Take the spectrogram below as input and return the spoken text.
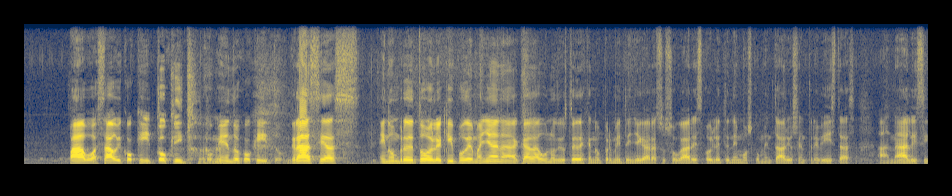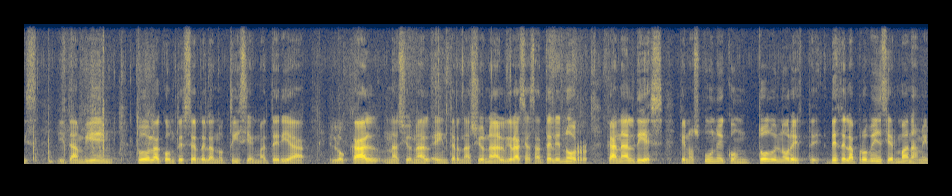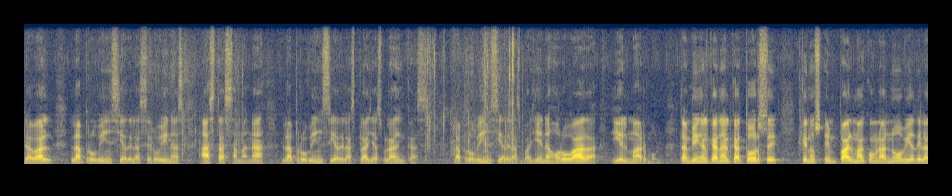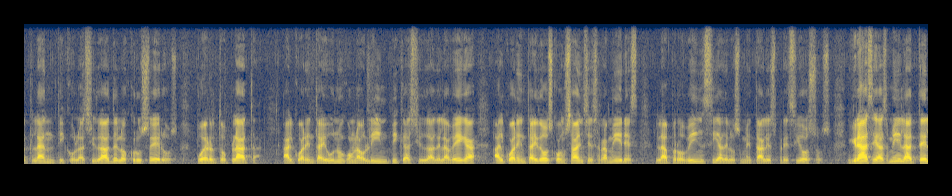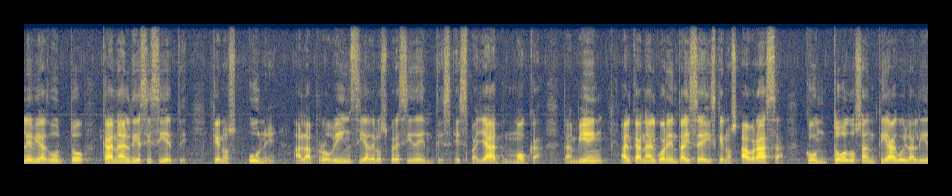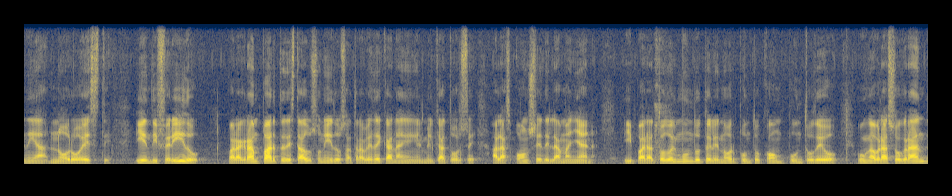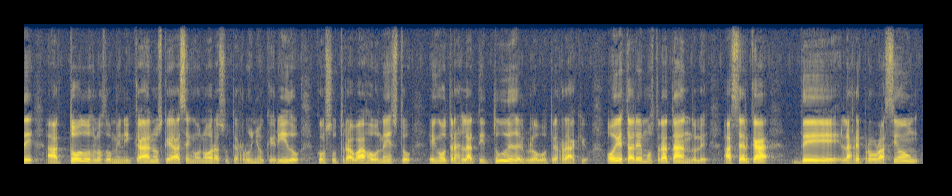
Pavo, asado y coquito. Coquito. Comiendo coquito. Gracias en nombre de todo el equipo de mañana a cada uno de ustedes que nos permiten llegar a sus hogares. Hoy le tenemos comentarios, entrevistas, análisis y también todo el acontecer de la noticia en materia local, nacional e internacional, gracias a Telenor, Canal 10, que nos une con todo el noreste, desde la provincia Hermanas Mirabal, la provincia de las heroínas, hasta Samaná, la provincia de las playas blancas, la provincia de las ballenas jorobadas y el mármol. También el Canal 14, que nos empalma con la novia del Atlántico, la ciudad de los cruceros, Puerto Plata, al 41 con la Olímpica, Ciudad de la Vega, al 42 con Sánchez Ramírez, la provincia de los metales preciosos. Gracias mil a Televiaducto Canal 17, que nos une a la provincia de los presidentes, Espaillat, Moca, también al Canal 46, que nos abraza con todo Santiago y la línea noroeste, y en diferido para gran parte de Estados Unidos a través de Canal en el 1014 a las 11 de la mañana y para todo el mundo telenor.com.do. Un abrazo grande a todos los dominicanos que hacen honor a su terruño querido con su trabajo honesto en otras latitudes del globo terráqueo. Hoy estaremos tratándole acerca de la reprobación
